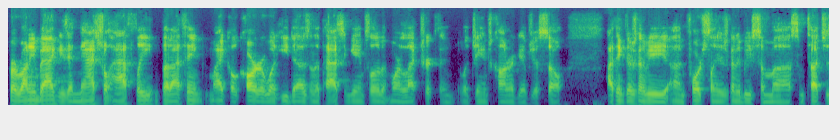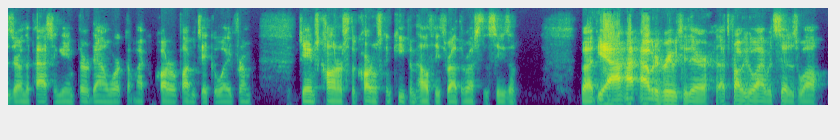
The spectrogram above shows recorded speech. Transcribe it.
for running back. He's a natural athlete, but I think Michael Carter, what he does in the passing game is a little bit more electric than what James Conner gives you. So I think there's going to be, unfortunately, there's going to be some uh, some touches there in the passing game, third down work that Michael Carter will probably take away from James Conner, so the Cardinals can keep him healthy throughout the rest of the season. But yeah, I, I would agree with you there. That's probably who I would sit as well.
